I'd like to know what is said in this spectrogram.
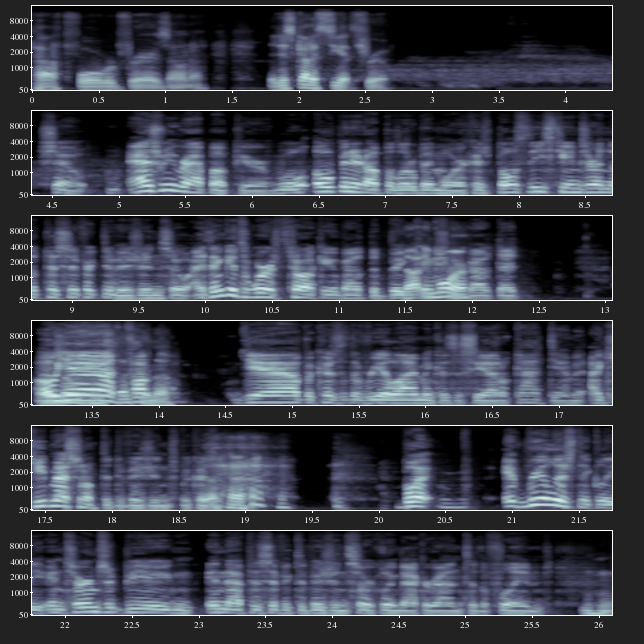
path forward for Arizona. They just got to see it through. So, as we wrap up here, we'll open it up a little bit more because both these teams are in the Pacific Division. So, I think it's worth talking about the big Not picture anymore. about that Oh yeah, fuck. Yeah, because of the realignment, because of Seattle. God damn it! I keep messing up the divisions because of that. but it, realistically, in terms of being in that Pacific Division, circling back around to the Flames, mm-hmm.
